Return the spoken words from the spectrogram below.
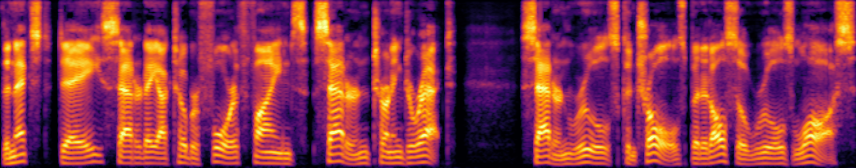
The next day, Saturday, October 4th, finds Saturn turning direct. Saturn rules controls, but it also rules loss.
